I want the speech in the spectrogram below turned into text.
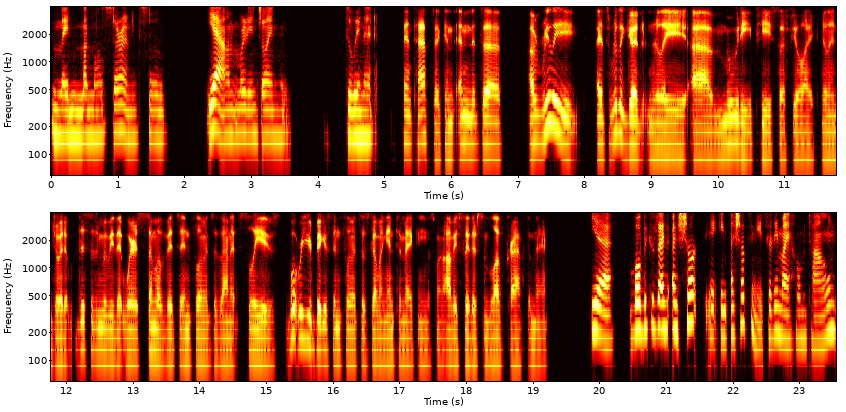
made Mud Monster. And so, yeah, I'm really enjoying doing it. Fantastic, and and it's a a really it's really good and really uh, moody piece. I feel like really enjoyed it. This is a movie that wears some of its influences on its sleeves. What were your biggest influences going into making this one? Obviously, there's some Lovecraft in there. Yeah, well, because I, I shot in I shot in Italy, my hometown,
